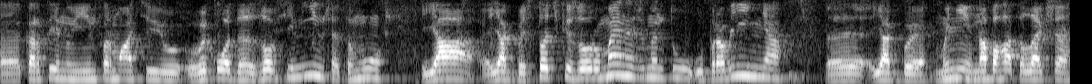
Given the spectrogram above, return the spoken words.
е, картину і інформацію виходить зовсім інше. Тому я якби з точки зору менеджменту, управління, е, якби мені набагато легше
